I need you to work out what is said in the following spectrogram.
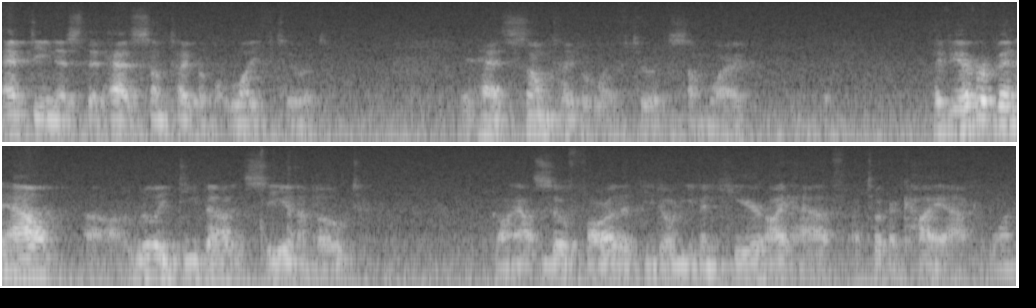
emptiness that has some type of life to it. It has some type of life to it some way. Have you ever been out, uh, really deep out at sea in a boat? Gone out so far that you don't even hear? I have. I took a kayak one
